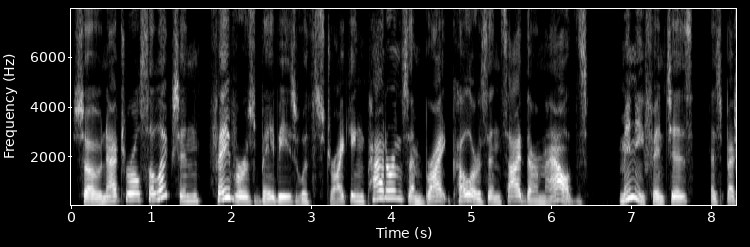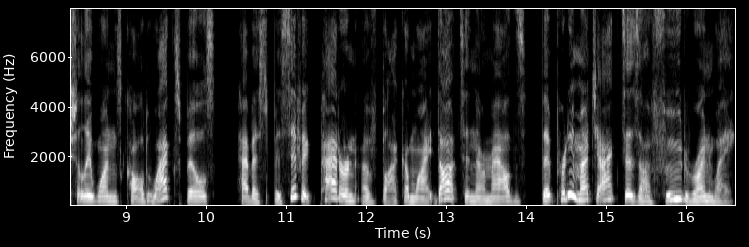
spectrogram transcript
So, natural selection favors babies with striking patterns and bright colors inside their mouths. Many finches, especially ones called waxbills, have a specific pattern of black and white dots in their mouths that pretty much acts as a food runway.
